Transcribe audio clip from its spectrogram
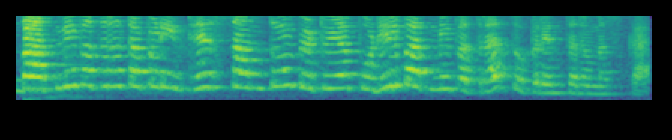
बातमीपत्रात आपण इथेच थांबतोय. भेटूया पुढील बातमीपत्रात. तोपर्यंत नमस्कार.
